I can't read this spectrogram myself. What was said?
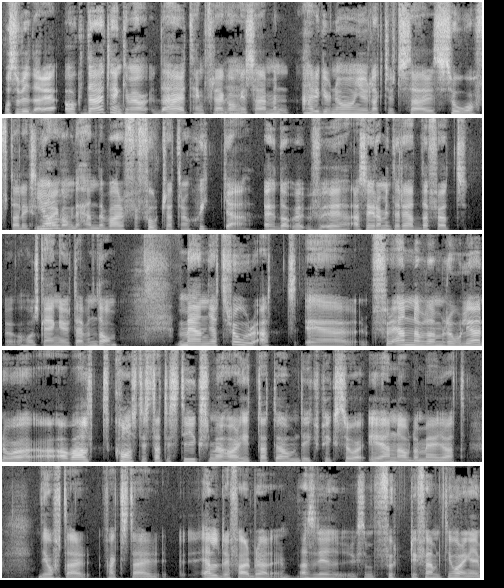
och så vidare. Och där tänker jag, det här har jag tänkt flera gånger så här, men herregud nu har hon ju lagt ut så här så ofta liksom Ja. varje gång det händer. Varför fortsätter de skicka? Eh, de, eh, alltså är de inte rädda för att eh, hon ska hänga ut även dem? Men jag tror att eh, för en av de roliga då, av allt konstig statistik som jag har hittat om dickpics så är en av dem är ju att det ofta är, faktiskt är äldre farbröder. Alltså det är liksom 40-50-åringar är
